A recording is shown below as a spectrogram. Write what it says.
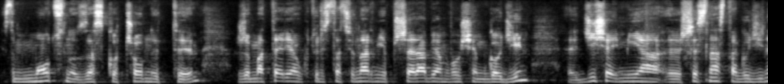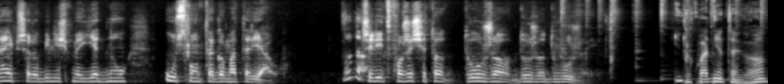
jestem mocno zaskoczony tym, że materiał, który stacjonarnie przerabiam w 8 godzin, e, dzisiaj mija 16 e, godzina i przerobiliśmy jedną ósmą tego materiału. No tak. Czyli tworzy się to dużo, dużo dłużej. I dokładnie tego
